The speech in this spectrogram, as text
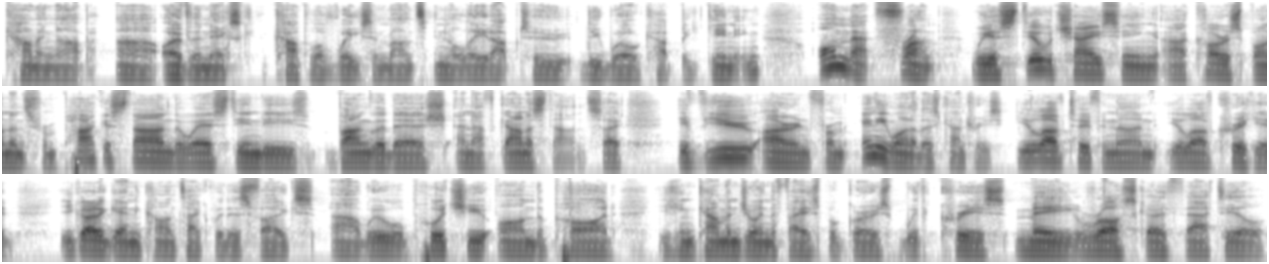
coming up uh, over the next couple of weeks and months in the lead up to the World Cup beginning. On that front, we are still chasing uh, correspondents from Pakistan, the West Indies, Bangladesh, and Afghanistan. So if you are in from any one of those countries, you love Two for None, you love cricket, you got to get in contact with us, folks. Uh, we will put you on the pod. You can come and join the Facebook groups with Chris, me, Roscoe Thattil,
